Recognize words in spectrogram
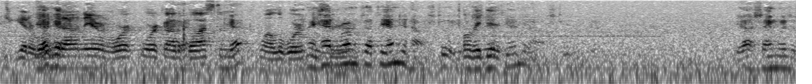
Did you get a room Deadhead. down there and work work out of Boston Yeah. while the work And they was had there? rooms at the engine house too. You Oh, they did? At the engine house too. Yeah, same the,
